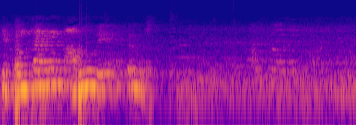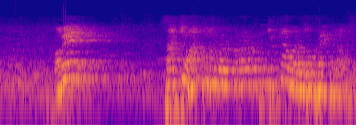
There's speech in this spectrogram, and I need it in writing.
કે તમતાની આબરૂ લે કરવું છે? હવે સાચો હાથ ઊંચો કરો, તમારામાંથી કેટલા માણસો ખરેખર કરાવશે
